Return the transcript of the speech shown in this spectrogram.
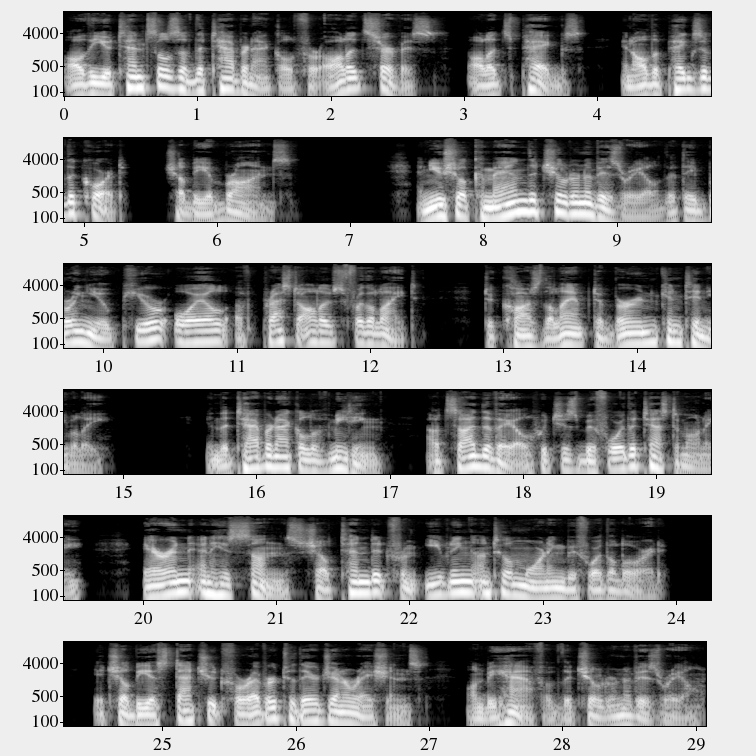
All the utensils of the tabernacle for all its service, all its pegs, and all the pegs of the court, shall be of bronze. And you shall command the children of Israel that they bring you pure oil of pressed olives for the light, to cause the lamp to burn continually. In the tabernacle of meeting, outside the veil which is before the testimony, Aaron and his sons shall tend it from evening until morning before the Lord. It shall be a statute forever to their generations, on behalf of the children of Israel.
